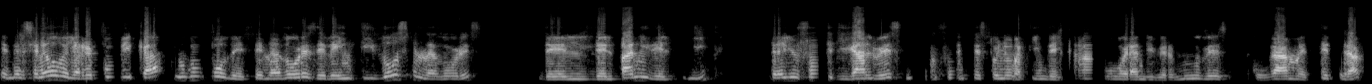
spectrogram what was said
en el Senado de la República un grupo de senadores, de 22 senadores del, del PAN y del PRI, entre ellos son Galvez, Fuentes, Toño Martín del Campo, Erandi Bermúdez, Cogama, etcétera,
